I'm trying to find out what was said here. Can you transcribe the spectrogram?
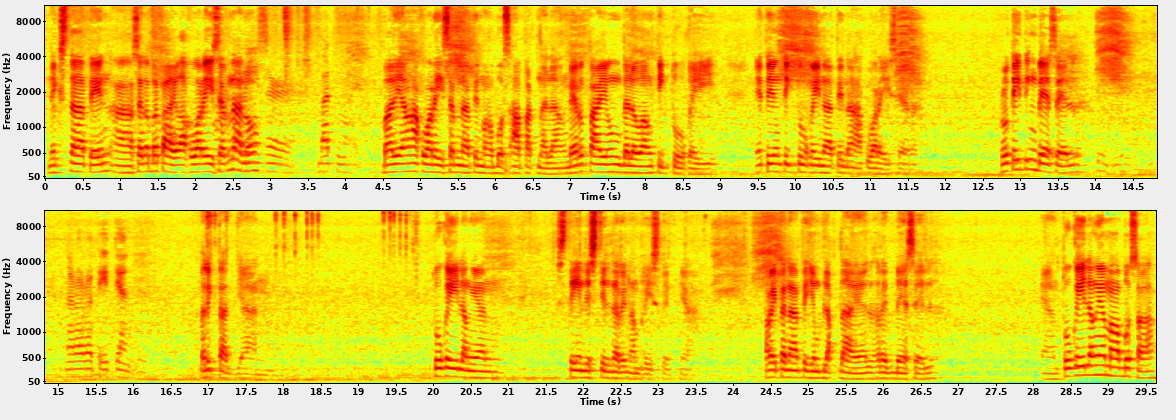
Next natin, ah saan na ba tayo? Aqua Racer na, no? Racer. Batman. Bali, ang Aqua Racer natin mga boss, apat na lang. Meron tayong dalawang TIG 2K. Ito yung TIG 2K natin na Aqua Racer. Rotating bezel, Narorotate yan. baliktad yan. 2K lang yan. Stainless steel na rin ang bracelet niya. Pakita natin yung black dial, red bezel. Yan, 2K lang yan mga boss ha.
